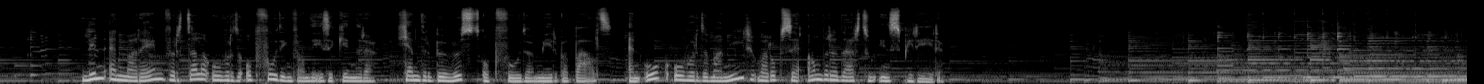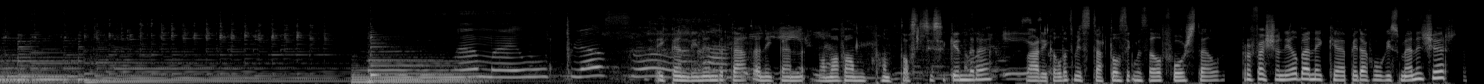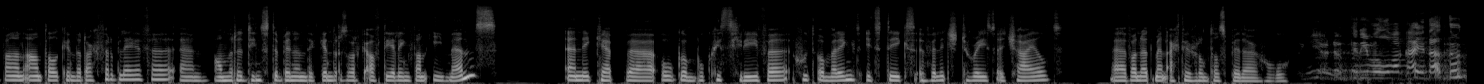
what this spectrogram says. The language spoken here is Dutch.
Lin en Marijn vertellen over de opvoeding van deze kinderen, genderbewust opvoeden meer bepaald, en ook over de manier waarop zij anderen daartoe inspireren. Ik ben Lien inderdaad en ik ben mama van fantastische kinderen, waar ik altijd mee start als ik mezelf voorstel. Professioneel ben ik eh, pedagogisch manager van een aantal kinderdagverblijven en andere diensten binnen de kinderzorgafdeling van Imens. En ik heb uh, ook een boek geschreven, Goed omringd, It Takes a Village to Raise a Child, uh, vanuit mijn achtergrond als pedagoog.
